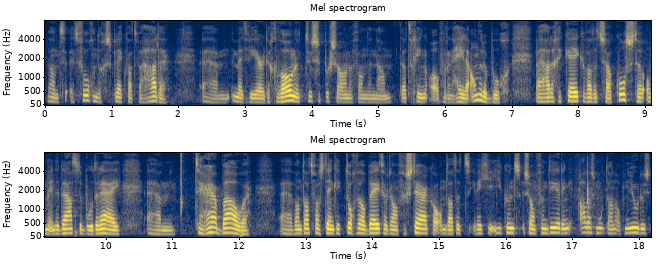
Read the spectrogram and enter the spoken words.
Want het volgende gesprek wat we hadden um, met weer de gewone tussenpersonen van de NAM, dat ging over een hele andere boeg. Wij hadden gekeken wat het zou kosten om inderdaad de boerderij um, te herbouwen. Uh, want dat was denk ik toch wel beter dan versterken, omdat het, weet je, je kunt zo'n fundering, alles moet dan opnieuw. Dus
